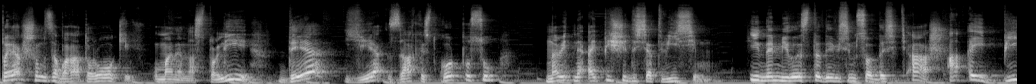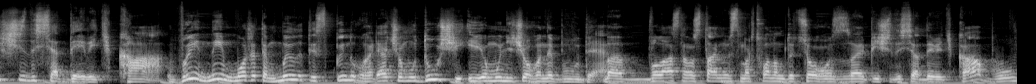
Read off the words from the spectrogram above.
Першим за багато років у мене на столі, де є захист корпусу навіть не IP68 і не Miles TD810H, а IP69K. Ви ним можете милити спину в гарячому душі і йому нічого не буде. Власне, останнім смартфоном до цього з IP69K був.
